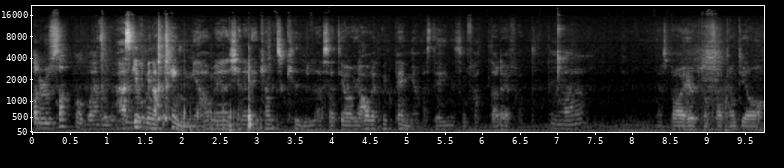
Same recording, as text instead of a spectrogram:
Hade du satt något på henne? Jag har skrivit mina pengar men jag känner det kanske inte så kul. Alltså att jag, jag har rätt mycket pengar fast det är ingen som fattar det för att Nej. jag sparar ihop dem för att jag inte gör av.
